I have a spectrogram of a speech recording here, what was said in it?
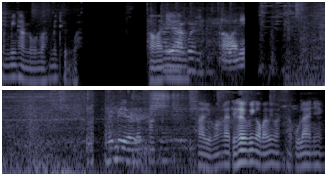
มันวิ่งทางนู้นวะไม่ถึงวะอ๋ออันค่านี้ยาแล้กวเพื่อนไม่มีอะไรแล้วพักนึงได้อยู่บ้างไล่แต่เฮ้ยวิ่งออกไปวิ่งมันหากูไล่นี่เอง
